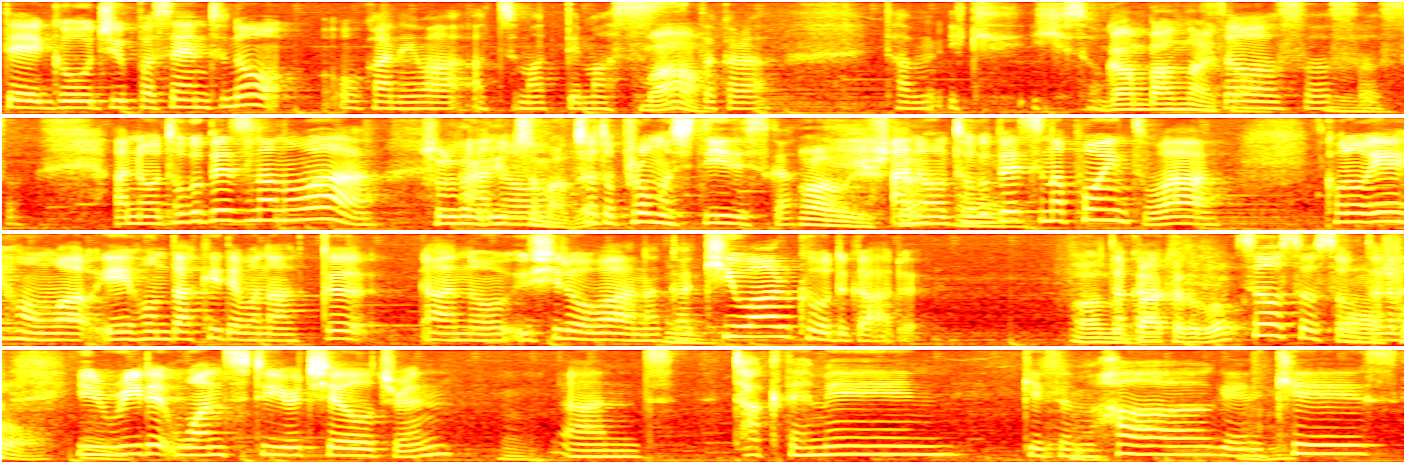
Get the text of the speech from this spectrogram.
で50%のお金は集まってます。Wow だから多分いきいきそう。頑張んないと。そうそうそうそう。あの特別なのはそれであのいつまで？ちょっとプロモしていいですか？ああの特別なポイントは、この絵本は絵本だけではなくあの後ろはなんか QR コードがある。On the back of the book? そうそうそう。だから you read it once to your children and tuck them in gives them a hug and kiss、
